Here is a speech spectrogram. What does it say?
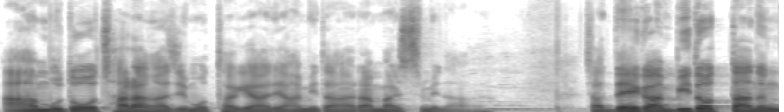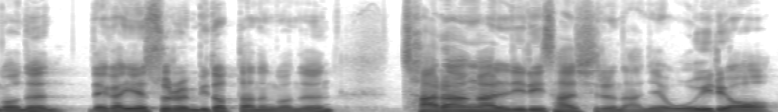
아무도 자랑하지 못하게 하려 함이다라는 말씀이 나와요. 자, 내가 믿었다는 거는 내가 예수를 믿었다는 거는 자랑할 일이 사실은 아니에요. 오히려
